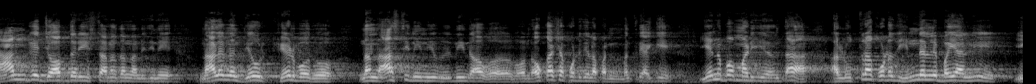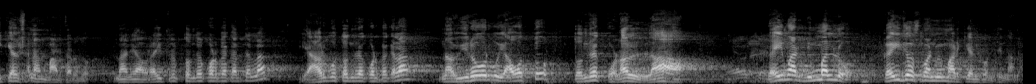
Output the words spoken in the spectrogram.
ನನಗೆ ಜವಾಬ್ದಾರಿ ಈ ಸ್ಥಾನದಲ್ಲಿ ನಾನಿದ್ದೀನಿ ನಾಳೆ ನನ್ನ ದೇವ್ರು ಕೇಳ್ಬೋದು. ನನ್ನ ಆಸ್ತಿ ನೀನು ನೀನು ಒಂದು ಅವಕಾಶ ಕೊಟ್ಟಿದ್ದಿಲ್ಲಪ್ಪ ನಿನ್ನ ಮಂತ್ರಿಯಾಗಿ. ಏನಪ್ಪ ಮಾಡಿದ್ದೀನಿ ಅಂತ ಅಲ್ಲಿ ಉತ್ತರ ಕೊಡೋದು ಹಿನ್ನೆಲೆ ಭಯ ಅಲ್ಲಿ ಈ ಕೆಲಸ ನಾನು ಮಾಡ್ತಾ ಇರೋದು. ನಾನು ಯಾವ ರೈತರಿಗೆ ತೊಂದರೆ ಕೊಡಬೇಕಂತಲ್ಲ, ಯಾರಿಗೂ ತೊಂದರೆ ಕೊಡಬೇಕಲ್ಲ, ನಾವು ಇರೋವ್ರಿಗೂ ಯಾವತ್ತೂ ತೊಂದರೆ ಕೊಡಲ್ಲ. ದಯಮಾಡಿ ನಿಮ್ಮಲ್ಲೂ ಕೈ ಜೋಸ್ ಮಾಡಿ ಮಾಡಿ ಕೇಳ್ಕೊಳ್ತೀನಿ ನಾನು.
